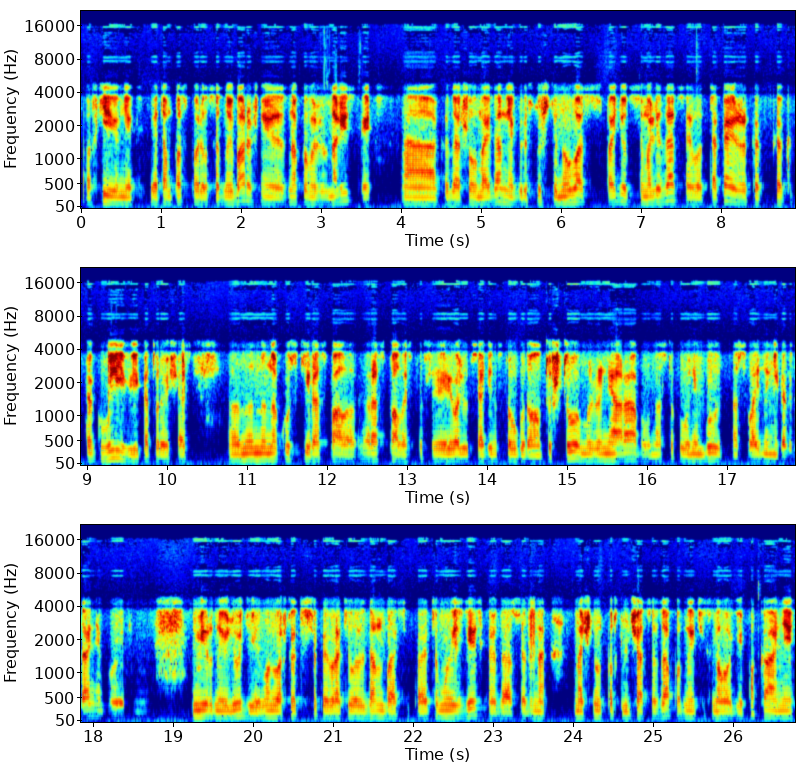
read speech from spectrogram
в Киеве мне, я там поспорил с одной барышней, знакомой журналисткой, когда шел Майдан, я говорю, слушайте, ну у вас пойдет сомализация вот такая же, как, как, как в Ливии, которая сейчас э, на, на куски распала, распалась после революции 11 года. Он, ты что, мы же не арабы, у нас такого не будет, у нас войны никогда не будет. Мирные люди, и вон во что это все превратилось в Донбассе. Поэтому и здесь, когда особенно начнут подключаться западные технологии, пока они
